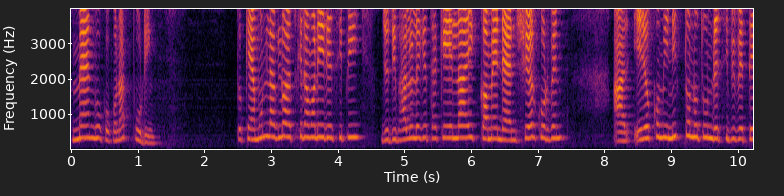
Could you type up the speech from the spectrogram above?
ম্যাঙ্গো কোকোনাট পুডিং তো কেমন লাগল আজকের আমার এই রেসিপি যদি ভালো লেগে থাকে লাইক কমেন্ট অ্যান্ড শেয়ার করবেন। আর এরকমই নিত্য নতুন রেসিপি পেতে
